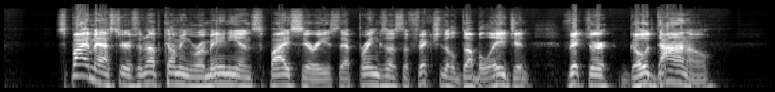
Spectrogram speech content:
Spy Master is an upcoming Romanian spy series that brings us a fictional double agent, Victor Godano.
